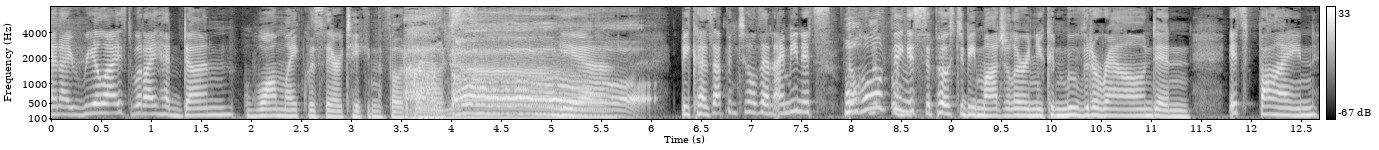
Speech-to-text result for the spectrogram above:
And I realized what I had done while Mike was there taking the photographs. Yeah. Because up until then, I mean, it's the whole thing is supposed to be modular and you can move it around and it's fine.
